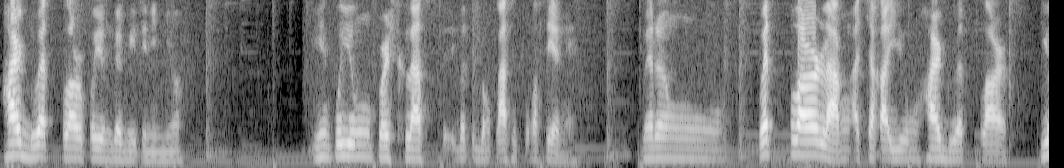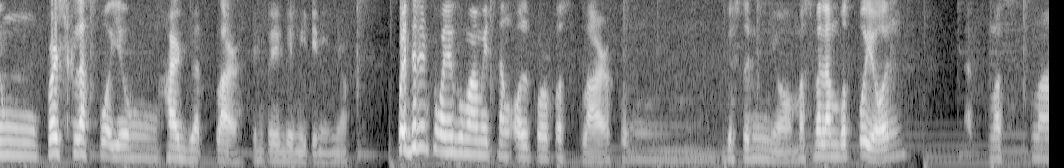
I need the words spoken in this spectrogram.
hard wet flour po yung gamitin ninyo. Yun po yung first class, iba't ibang klase po kasi yan eh. Merong wet flour lang at saka yung hard wet flour. Yung first class po yung hard wet flour. Yun po yung gamitin ninyo. Pwede rin po kayo gumamit ng all-purpose flour kung gusto ninyo. Mas malambot po yon at mas ma,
